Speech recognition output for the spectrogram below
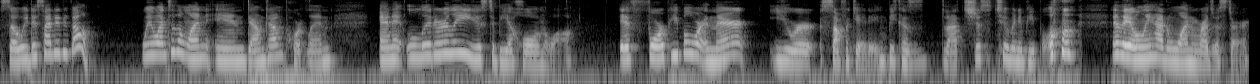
so we decided to go. We went to the one in downtown Portland, and it literally used to be a hole in the wall. If four people were in there, you were suffocating because that's just too many people. and they only had one register.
